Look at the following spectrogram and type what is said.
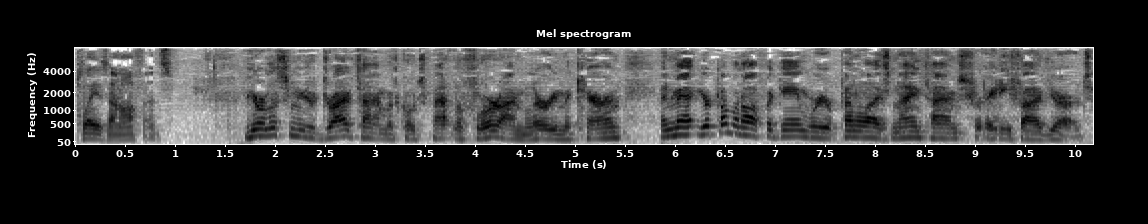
plays on offense. You're listening to Drive Time with Coach Matt LaFleur. I'm Larry McCarren. And Matt, you're coming off a game where you're penalized nine times for 85 yards.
